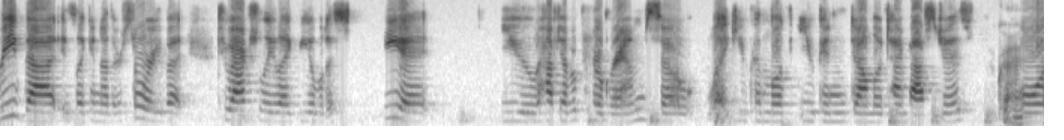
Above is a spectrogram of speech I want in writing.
read that is like another story but to actually like be able to see it you have to have a program so like you can look you can download time passages Okay. or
